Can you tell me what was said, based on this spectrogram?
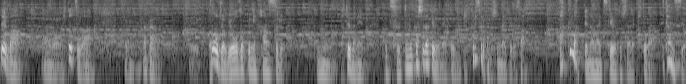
例えばあの一つは、えー、なんか公序良俗に反する、うん、例えばねこれずっと昔だけどねこれびっくりするかもしれないけどさ悪魔って名前つけようとした人がいたんですよ。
